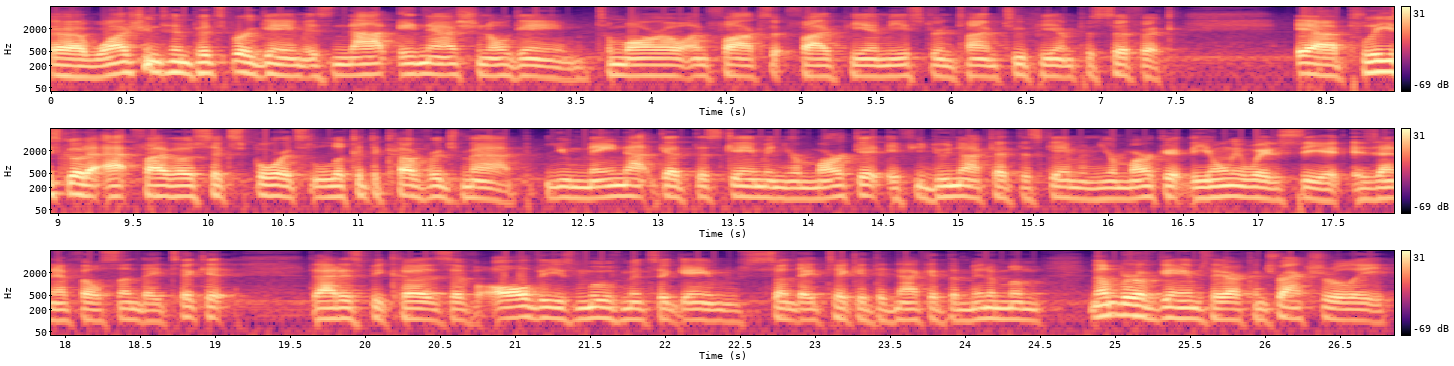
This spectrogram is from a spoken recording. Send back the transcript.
uh, Washington Pittsburgh game is not a national game tomorrow on Fox at 5 p.m. Eastern Time, 2 p.m. Pacific. Yeah, please go to at 506 Sports. Look at the coverage map. You may not get this game in your market. If you do not get this game in your market, the only way to see it is NFL Sunday Ticket. That is because of all these movements of games. Sunday Ticket did not get the minimum number of games they are contractually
